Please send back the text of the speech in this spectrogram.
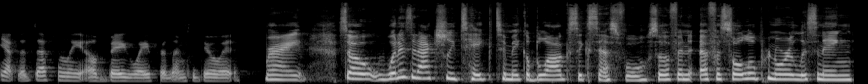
Yeah, that's definitely a big way for them to do it. Right. So, what does it actually take to make a blog successful? So, if an if a solopreneur listening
